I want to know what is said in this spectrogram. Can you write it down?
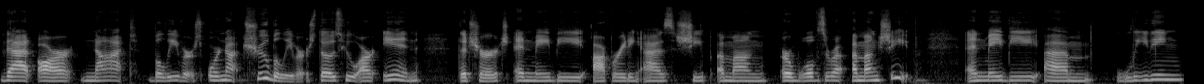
that are not believers or not true believers, those who are in the church and may be operating as sheep among or wolves among sheep and maybe um, leading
